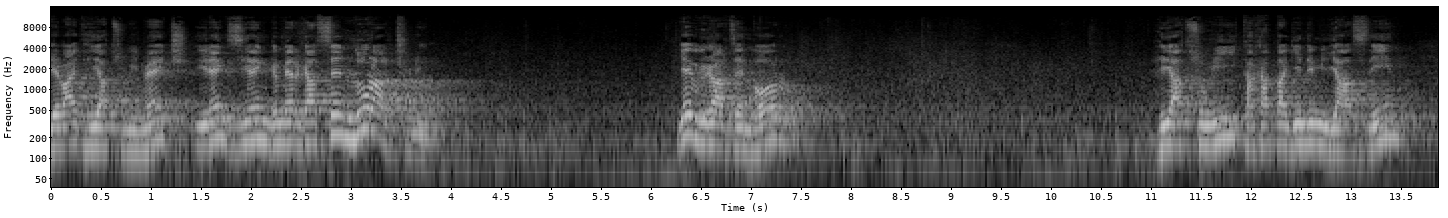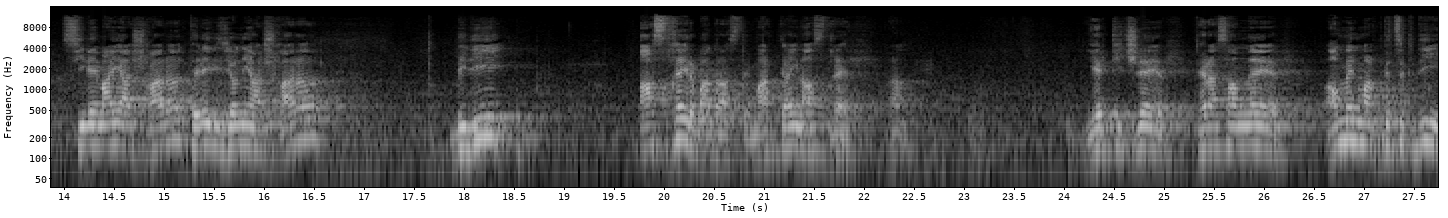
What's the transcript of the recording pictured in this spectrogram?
եւ այդ հիացումի մեջ իրենք զիրեն գմերգասեն լուրալ չունին։ Եվ գգարձեն, որ հիացումի, կակատագինի միասնին, սինեմայի աշխարը, տելևիզիոնի աշխարը բիդի աստղեր պատրաստե, մարդկային աստղեր, հա? երկիչներ, տերասաններ, ամեն մարդ գծկդի,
